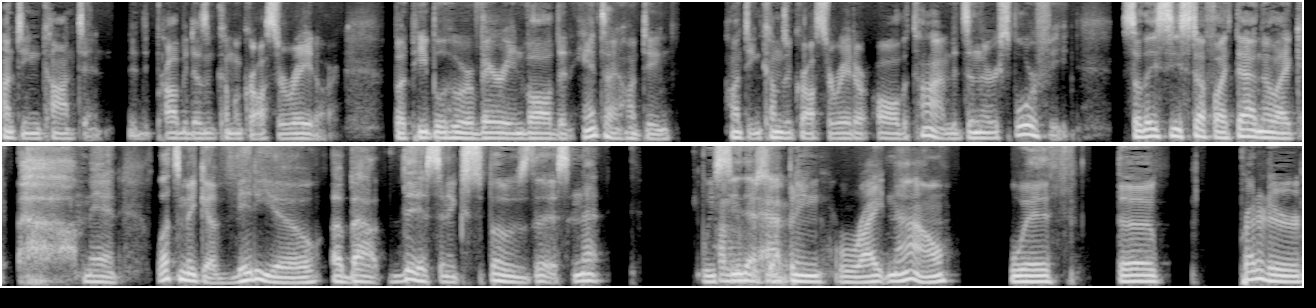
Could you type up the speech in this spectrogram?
hunting content. It probably doesn't come across their radar. But people who are very involved in anti-hunting, hunting comes across their radar all the time. It's in their explore feed. So they see stuff like that and they're like, oh man, let's make a video about this and expose this. And that we 100%. see that happening right now with the predator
